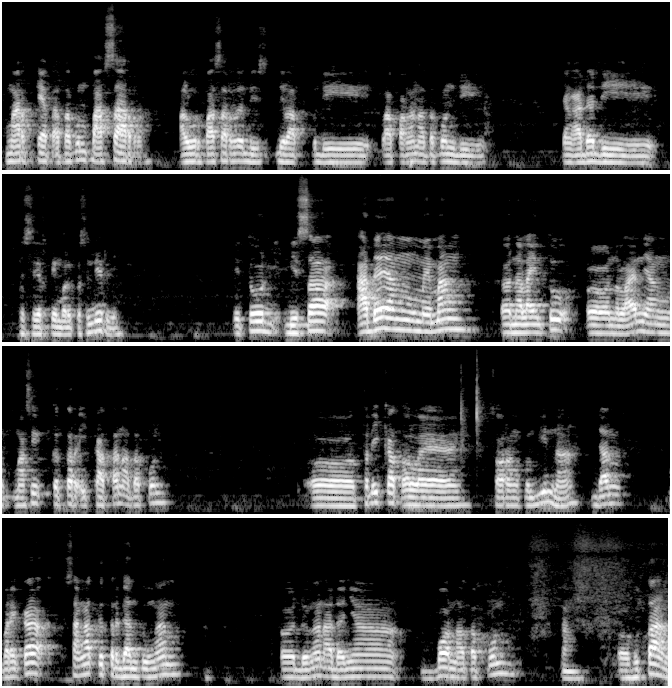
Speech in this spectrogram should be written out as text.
market ataupun pasar alur pasar di, di, di lapangan ataupun di yang ada di pesisir timur itu sendiri itu bisa ada yang memang uh, nelayan itu uh, nelayan yang masih keterikatan ataupun uh, terikat oleh seorang pembina dan mereka sangat ketergantungan uh, dengan adanya bond ataupun hutang, uh, hutang.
